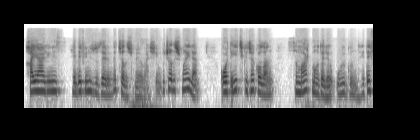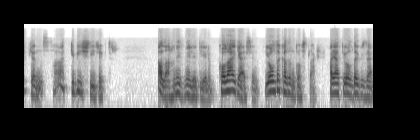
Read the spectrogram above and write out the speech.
hayaliniz, hedefiniz üzerinde çalışmaya başlayın. Bu çalışmayla ortaya çıkacak olan smart modele uygun hedef planınız saat gibi işleyecektir. Allah'ın izniyle diyelim. Kolay gelsin. Yolda kalın dostlar. Hayat yolda güzel.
